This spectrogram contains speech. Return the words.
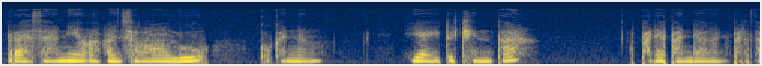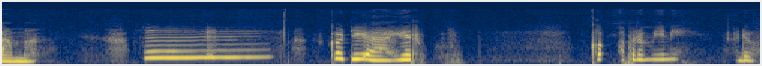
Perasaan yang akan selalu ku kenang, yaitu cinta pada pandangan pertama. Hmm, kok di akhir? Kok apa namanya nih? Aduh,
